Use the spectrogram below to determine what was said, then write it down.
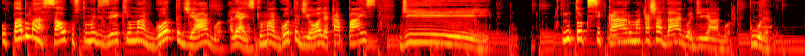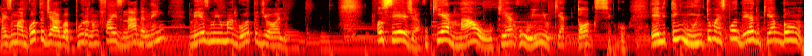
O Pablo Marçal costuma dizer que uma gota de água, aliás, que uma gota de óleo é capaz de intoxicar uma caixa d'água de água pura. Mas uma gota de água pura não faz nada, nem mesmo em uma gota de óleo. Ou seja, o que é mal, o que é ruim, o que é tóxico, ele tem muito mais poder do que é bom.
